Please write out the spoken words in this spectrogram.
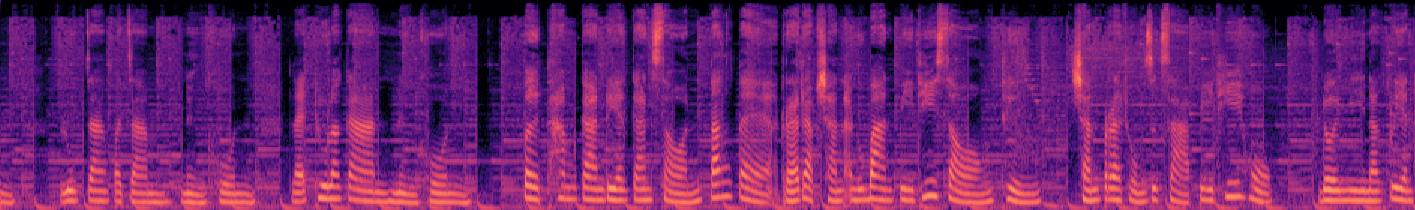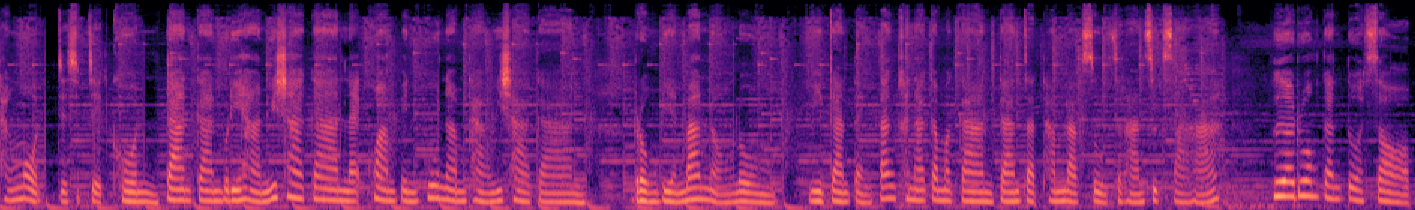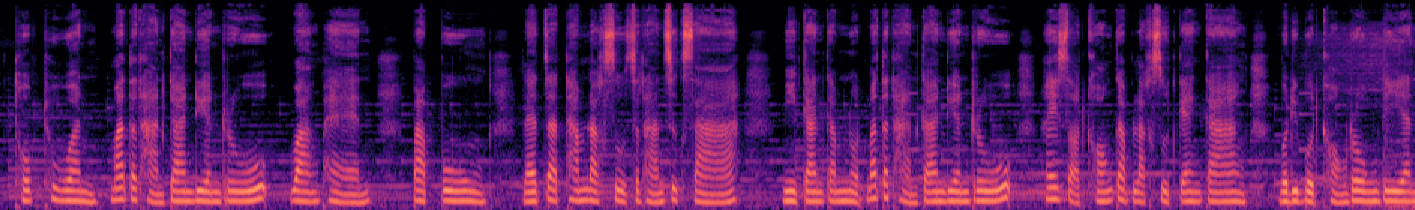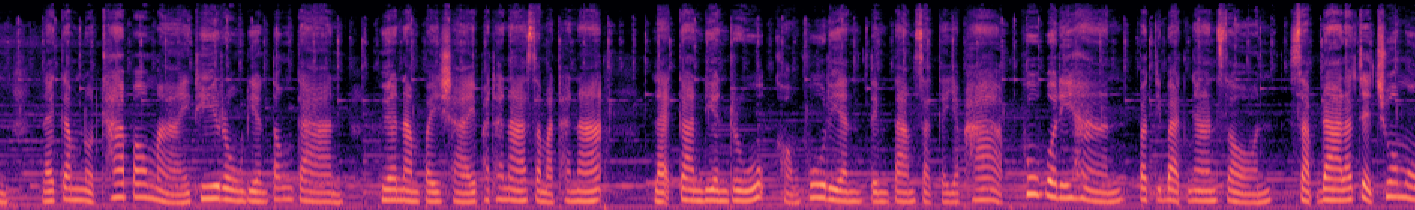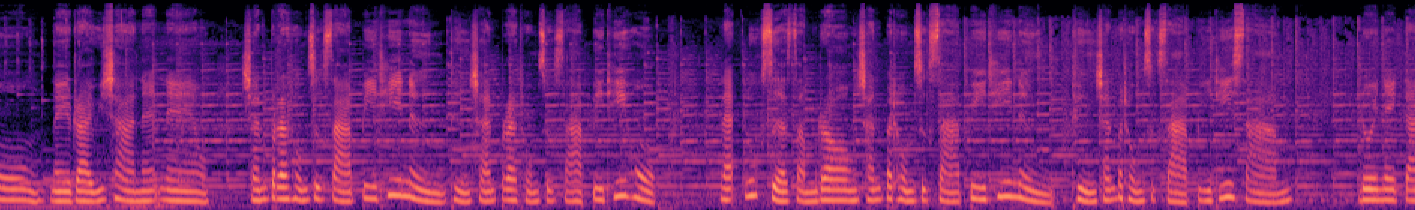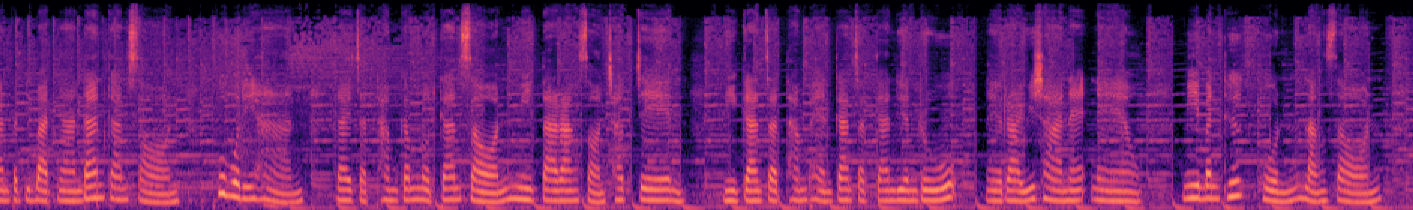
ลูกจ้างประจำ 1 คน และธุรการ 1 คน เปิดทำการเรียนการสอนตั้งแต่ระดับชั้นอนุบาลปีที่ 2 ถึงชั้นประถมศึกษาปีที่ 6 โดยมีนักเรียนทั้งหมด 77 คน ด้านการบริหารวิชาการและความเป็นผู้นำทางวิชาการ โรงเรียนบ้านหนองลมมีการแต่งตั้งคณะกรรมการการจัดทำหลักสูตรสถานศึกษา เพื่อร่วมกันตรวจสอบ ทบทวน มาตรฐานการเรียนรู้ วางแผน ปรับปรุง และจัดทำหลักสูตรสถานศึกษา มีการกำหนดมาตรฐานการเรียนรู้ ให้สอดคล้องกับหลักสูตรแกนกลาง บริบทของโรงเรียน และกำหนดค่าเป้าหมายที่โรงเรียนต้องการ เพื่อนำไปใช้พัฒนาสมรรถนะ และการเรียนรู้ของผู้เรียนเต็มตามศักยภาพ ผู้บริหารปฏิบัติงานสอน สัปดาห์ละ 7 ชั่วโมง ในรายวิชาแนะแนว ชั้นประถมศึกษาปีที่ 1 ถึงชั้นประถมศึกษาปีที่ 6 และลูกเสือสำรองชั้นประถมศึกษาปีที่ 1 ถึงชั้นประถมศึกษาปีที่ 3 โดยในการปฏิบัติงานด้านการสอน ผู้บริหารได้จัดทำกำหนดการสอนมีตารางสอนชัดเจน มีการจัดทำแผนการจัดการเรียนรู้ในรายวิชาแนะแนว มีบันทึกผลหลังสอน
